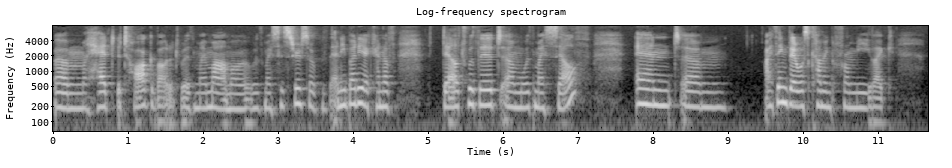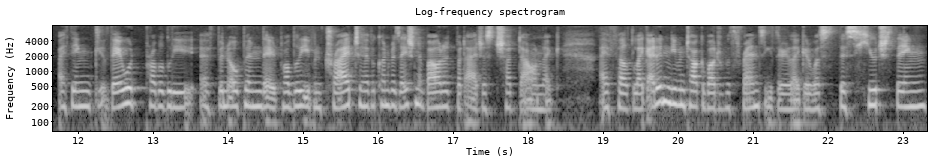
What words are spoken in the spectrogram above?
um, had a talk about it with my mom or with my sisters or with anybody. I kind of dealt with it um, with myself, and um, I think that was coming from me like I think they would probably have been open. They probably even tried to have a conversation about it, but I just shut down. Like, I felt like I didn't even talk about it with friends either. Like, it was this huge thing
